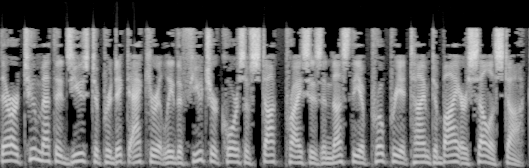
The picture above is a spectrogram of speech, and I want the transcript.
There are two methods used to predict accurately the future course of stock prices and thus the appropriate time to buy or sell a stock.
